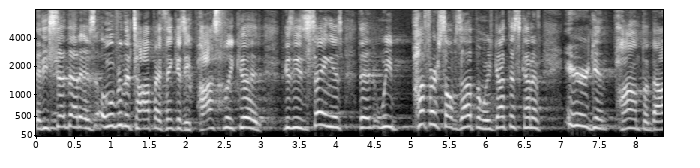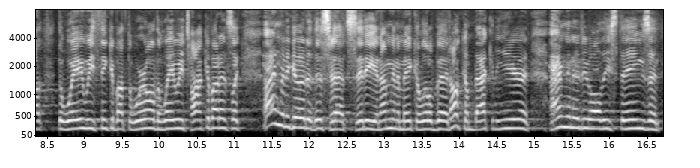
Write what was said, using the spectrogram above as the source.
And he said that as over the top, I think, as he possibly could, because he's saying is that we puff ourselves up and we've got this kind of arrogant pomp about the way we think about the world and the way we talk about it. It's like, I'm going to go to this or that city and I'm going to make a little bit. I'll come back in a year and I'm going to do all these things. And,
